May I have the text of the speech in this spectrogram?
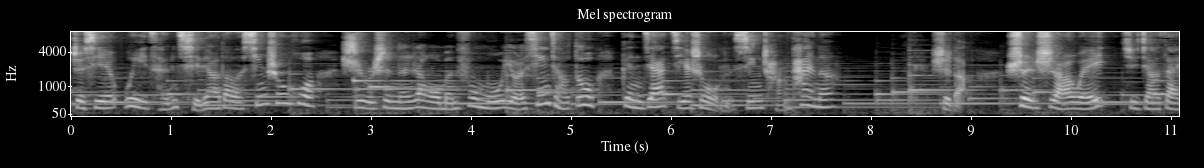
这些未曾起料到的新收获，是不是能让我们父母有了新角度，更加接受我们的新常态呢？是的，顺势而为，聚焦在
